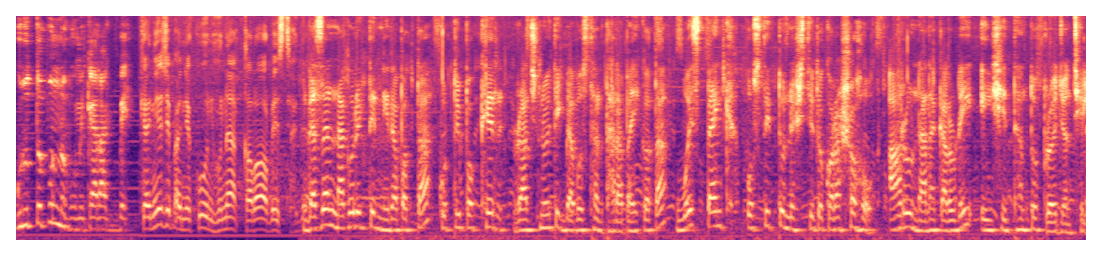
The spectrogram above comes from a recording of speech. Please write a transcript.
গুরুত্বপূর্ণ ভূমিকা রাখবে। গাজার নাগরিকদের নিরাপত্তা, কর্তৃপক্ষের রাজনৈতিক ব্যবস্থার ধারাবাহিকতা ওয়েস্ট ব্যাংক অস্তিত্ব নিশ্চিত করা সহ আরও নানা কারণে এই সিদ্ধান্ত প্রয়োজন ছিল।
